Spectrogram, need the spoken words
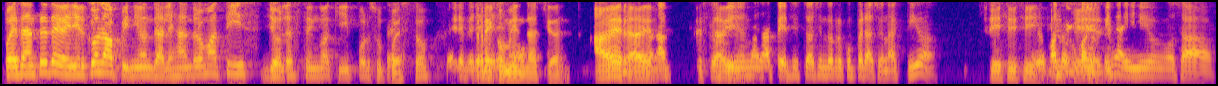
Pues antes de venir con la opinión de Alejandro Matiz, yo les tengo aquí, por supuesto, recomendación. A ver, a ver. Está bien. si estoy haciendo recuperación activa. Sí, sí, sí. cuando, ahí, o sea,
